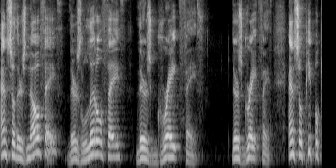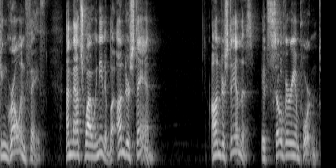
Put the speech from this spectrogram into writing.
And so there's no faith, there's little faith, there's great faith. There's great faith. And so people can grow in faith. And that's why we need it. But understand, understand this. It's so very important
